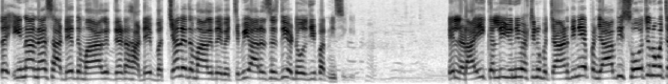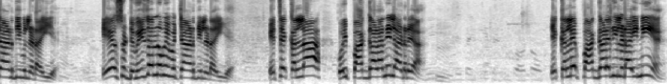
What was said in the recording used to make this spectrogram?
ਤੇ ਇਹਨਾਂ ਨੇ ਸਾਡੇ ਦਿਮਾਗ, ਜਿਹੜਾ ਸਾਡੇ ਬੱਚਿਆਂ ਦੇ ਦਿਮਾਗ ਦੇ ਵਿੱਚ ਵੀ ਆਰਐਸਐਸ ਦੀ ਆਈਡੀਓਲੋਜੀ ਭਰਨੀ ਸੀਗੀ। ਇਹ ਲੜਾਈ ਕੱਲੀ ਯੂਨੀਵਰਸਿਟੀ ਨੂੰ ਬਚਾਉਣ ਦੀ ਨਹੀਂ, ਇਹ ਪੰਜਾਬ ਦੀ ਸੋਚ ਨੂੰ ਬਚਾਉਣ ਦੀ ਵੀ ਲੜਾਈ ਹੈ। ਇਹ ਉਸ ਡਿਵੀਜ਼ਨ ਨੂੰ ਵੀ ਬਚਾਉਣ ਦੀ ਲੜਾਈ ਹੈ। ਇੱਥੇ ਕੱਲਾ ਕੋਈ ਪੱਗ ਵਾਲਾ ਨਹੀਂ ਲੜ ਰਿਹਾ। ਇਹ ਕੱਲੇ ਪੱਗ ਵਾਲੇ ਦੀ ਲੜਾਈ ਨਹੀਂ ਹੈ।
